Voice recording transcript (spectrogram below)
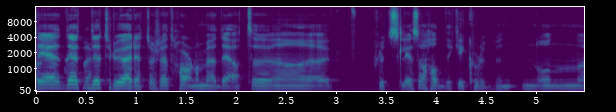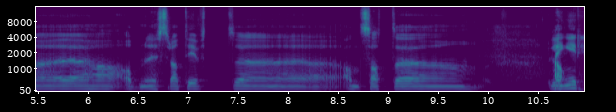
Det, Det, det, tror jeg rett og slett har noe med det at uh, plutselig så hadde ikke klubben noen uh, administrativt uh, ansatte lenger.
